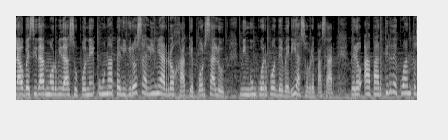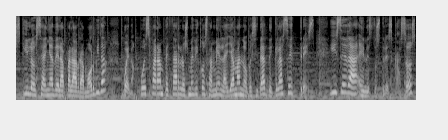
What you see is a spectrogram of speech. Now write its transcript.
La obesidad mórbida supone una peligrosa línea roja que por salud ningún cuerpo debería sobrepasar. Pero ¿a partir de cuántos kilos se añade la palabra mórbida? Bueno, pues para empezar los médicos también la llaman obesidad de clase 3 y se da en estos tres casos.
